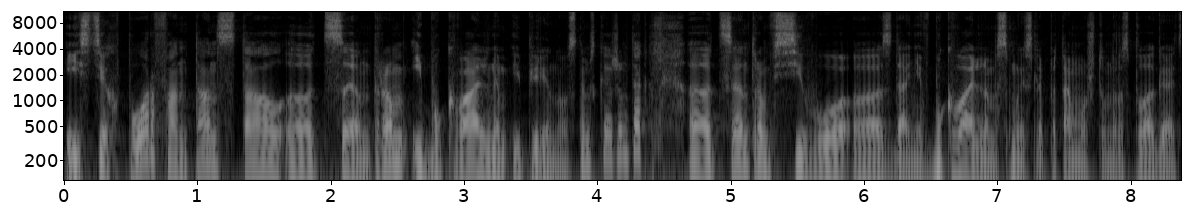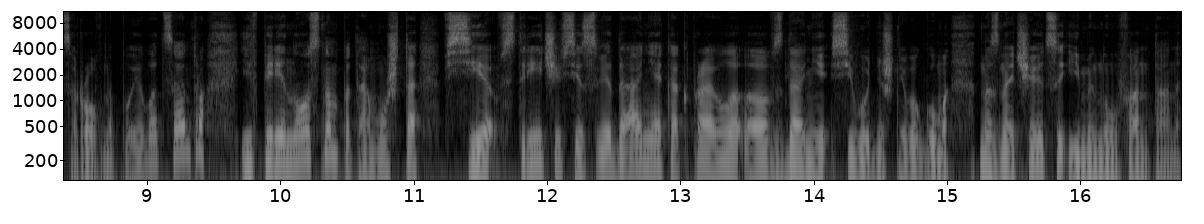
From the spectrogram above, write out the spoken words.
И с тех пор фонтан стал э, центром и буквальным, и переносным, скажем так, э, центром всего здания. В буквальном смысле, потому что он располагается ровно по его центру, и в переносном, потому что все встречи, все свидания, как правило, в здании сегодняшнего ГУМа назначаются назначаются именно у фонтана.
